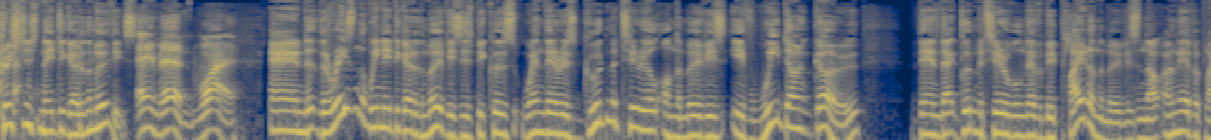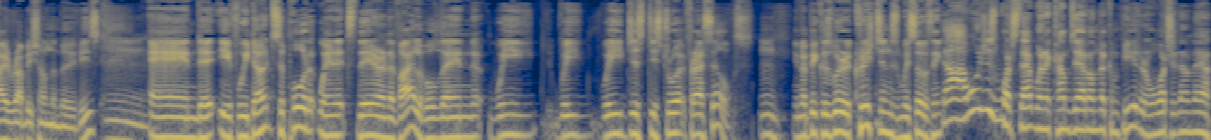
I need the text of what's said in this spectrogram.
Christians need to go to the movies. Amen. Why? And the reason that we need to go to the movies is because when there is good material on the movies, if we don't go, then that good material will never be played on the movies and they'll only ever play rubbish on the movies. And uh, if we don't support it when it's there and available, then we, we, we just destroy it for ourselves. You know, because we're Christians and we sort of think, ah, we'll just watch that when it comes out on the computer and watch it on our,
